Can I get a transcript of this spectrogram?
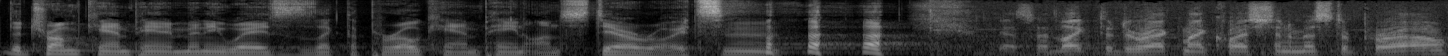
the Trump campaign, in many ways, is like the Perot campaign on steroids. Yes, I'd like to direct my question to Mr. Perot.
